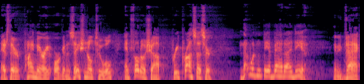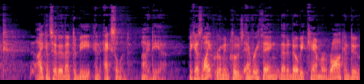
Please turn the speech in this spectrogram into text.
as their primary organizational tool and Photoshop preprocessor. And that wouldn't be a bad idea. And in fact, I consider that to be an excellent idea. Because Lightroom includes everything that Adobe Camera Raw can do.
